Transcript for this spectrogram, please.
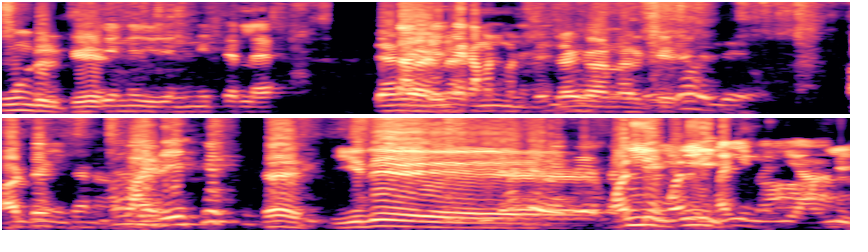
பூண்டு இருக்கு. என்ன இது என்ன தெரியல தேங்காய் எண்ணெய். comment பண்ணுங்க. தேங்காய் எண்ணெய் இருக்கு. இது மல்லி மல்லி. மல்லி? மல்லி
